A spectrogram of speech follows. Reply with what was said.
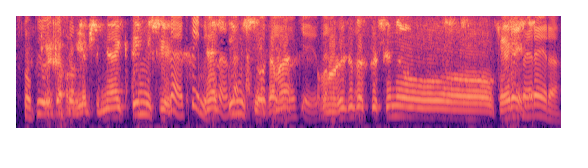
στο οποίο ο Είχα Ίγκασον... προβλέψει μια εκτίμηση. Ναι, εκτίμηση, μια ναι, ναι. εκτίμηση Οκ, έκανα, οκ, ναι. γνωρίζοντας ποιος είναι ο Φερέιρα. Φερέιρα.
